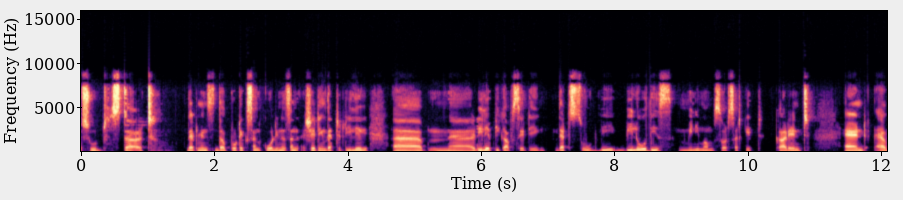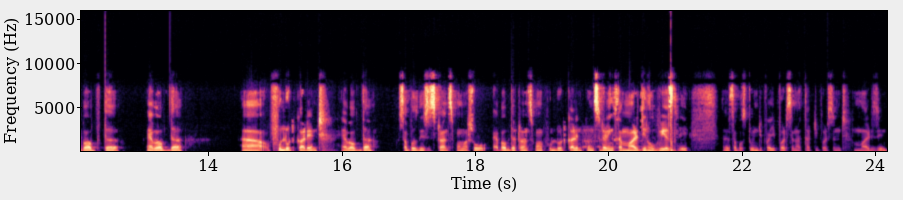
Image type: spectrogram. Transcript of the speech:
should start. That means the protection coordination setting that relay uh, mm, uh, relay pickup setting that should be below this minimum short circuit current and above the above the uh, full load current above the suppose this is transformer so above the transformer full load current considering some margin obviously uh, suppose 25 percent or 30 percent margin.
